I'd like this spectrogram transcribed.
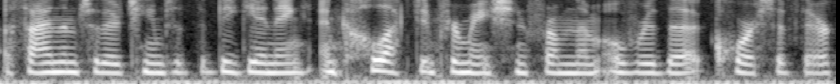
assign them to their teams at the beginning and collect information from them over the course of their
